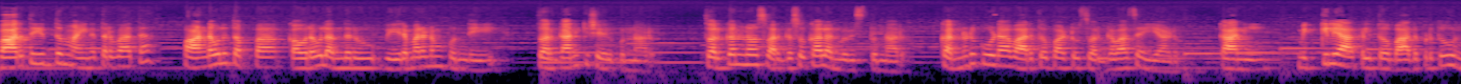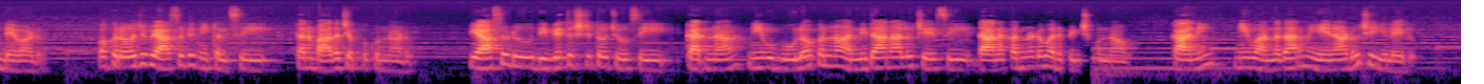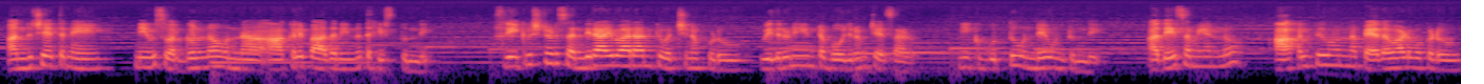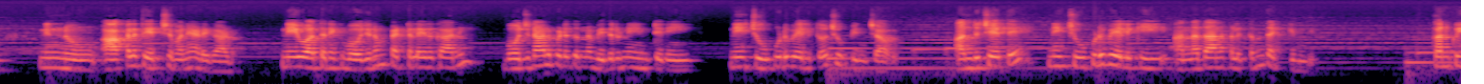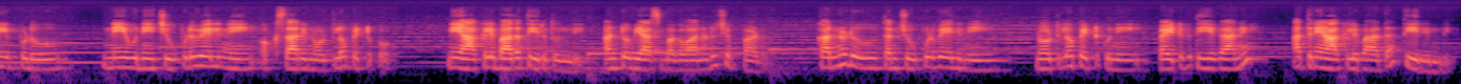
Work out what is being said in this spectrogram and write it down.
భారత యుద్ధం అయిన తర్వాత పాండవులు తప్ప కౌరవులందరూ వీరమరణం పొంది స్వర్గానికి చేరుకున్నారు. స్వర్గంలో స్వర్గసుఖాలు అనుభవిస్తున్నారు. కర్ణుడు కూడా వారితో పాటు స్వర్గవాసి అయ్యాడు. కానీ మిక్కిలి ఆకలితో బాధపడుతూ ఉండేవాడు. ఒకరోజు వ్యాసుడిని కలిసి తన బాధ చెప్పుకున్నాడు. వ్యాసుడు దివ్యదృష్టితో చూసి కర్ణ నీవు భూలోకంలో అన్ని దానాలు చేసి దానకర్ణుడు అనిపించుకున్నావు. కానీ నీవు అన్నదానం ఏనాడూ చేయలేదు అందుచేతనే నీవు స్వర్గంలో ఉన్న ఆకలి బాధ నిన్ను దహిస్తుంది. శ్రీకృష్ణుడు సంధిరాయవారానికి వచ్చినప్పుడు విదురుని ఇంట భోజనం చేశాడు. నీకు గుర్తు ఉండే ఉంటుంది. అదే సమయంలో ఆకలితో ఉన్న పేదవాడు ఒకడు నిన్ను ఆకలి తీర్చమని అడిగాడు. నీవు అతనికి భోజనం పెట్టలేదు కానీ భోజనాలు పెడుతున్న విదురుని ఇంటిని నీ చూపుడు వేలితో చూపించావు. అందుచేతే నీ చూపుడు వేలికి అన్నదాన ఫలితం దక్కింది. కనుక ఇప్పుడు నీవు నీ చూపుడు వేలిని ఒకసారి నోటిలో పెట్టుకో. నీ ఆకలి బాధ తీరుతుంది అంటూ వ్యాస భగవానుడు చెప్పాడు. కర్ణుడు తన చూపుడు వేలిని నోటిలో పెట్టుకుని బయటకు తీయగానే అతని ఆకలి బాధ తీరింది.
